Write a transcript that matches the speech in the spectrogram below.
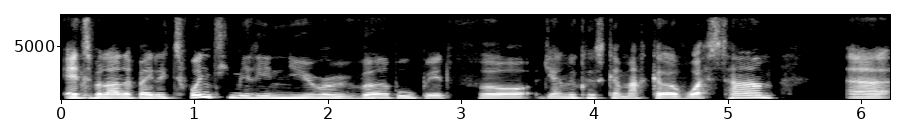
Inter Milan have made a 20 million euro verbal bid for Gianluca Scamacca of West Ham. Uh,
